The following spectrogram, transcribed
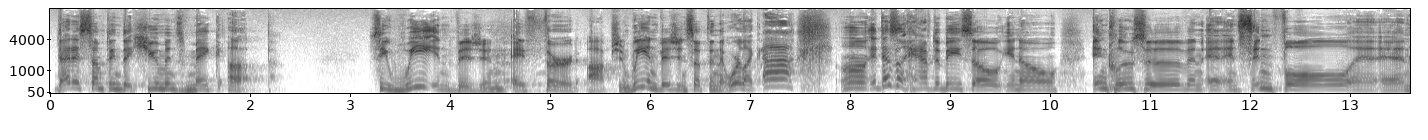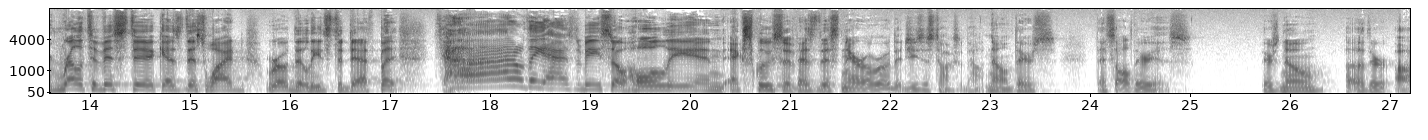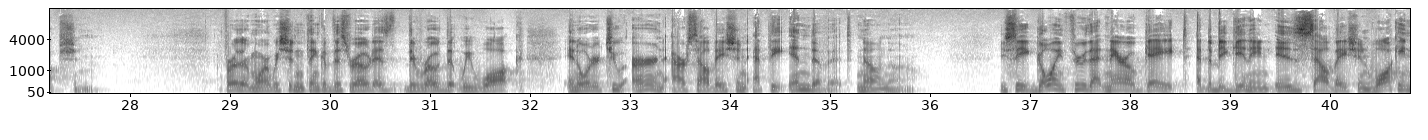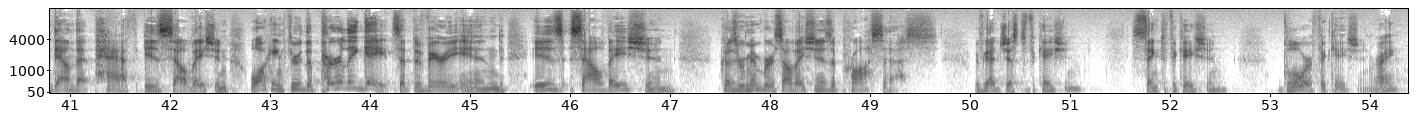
That is something that humans make up. See, we envision a third option. We envision something that we're like, ah, uh, it doesn't have to be so, you know, inclusive and, and, and sinful and, and, relativistic as this wide road that leads to death. But I don't think it has to be so holy and exclusive as this narrow road that Jesus talks about. No, there's, that's all there is. There's no other option. Furthermore, we shouldn't think of this road as the road that we walk in order to earn our salvation at the end of it. No, no. You see, going through that narrow gate at the beginning is salvation. Walking down that path is salvation. Walking through the pearly gates at the very end is salvation. Because remember, salvation is a process. We've got justification, sanctification, glorification, right?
